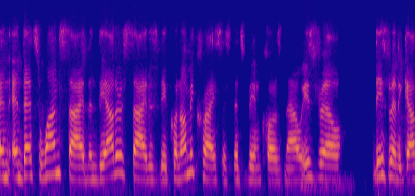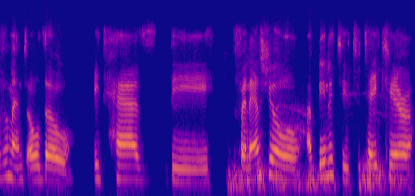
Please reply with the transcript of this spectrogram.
And and that's one side. And the other side is the economic crisis that's being caused now. Israel, the Israeli government, although it has the financial ability to take care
